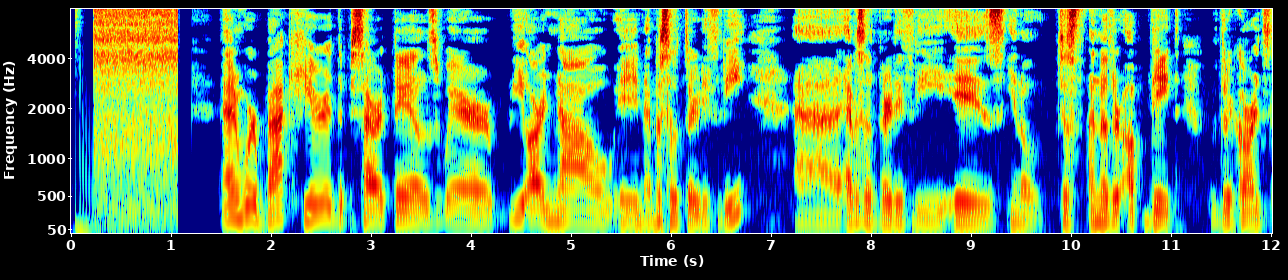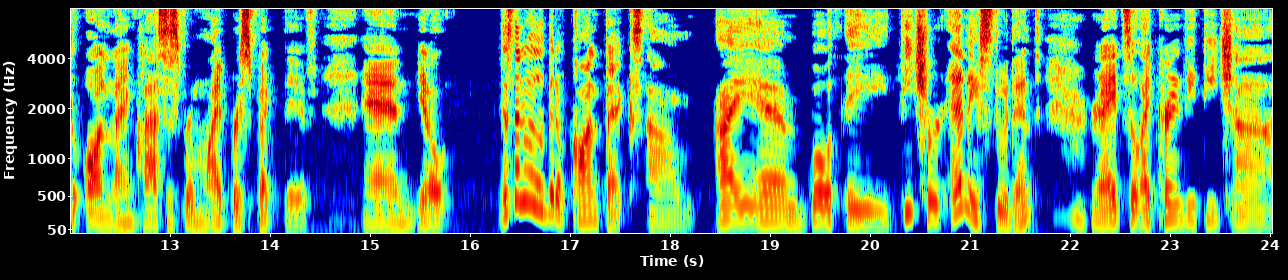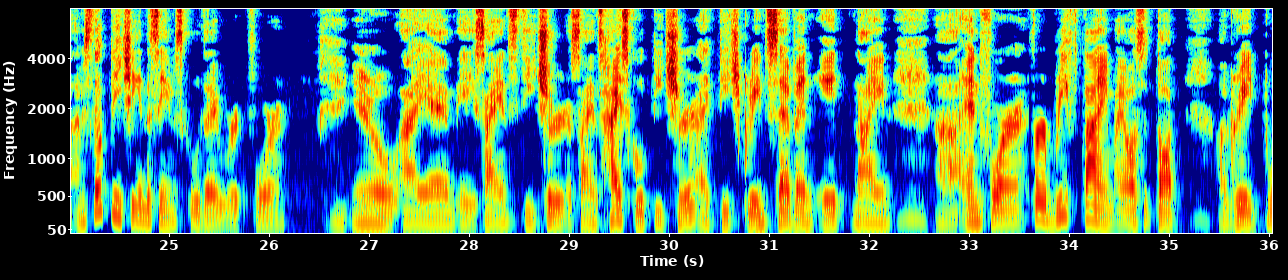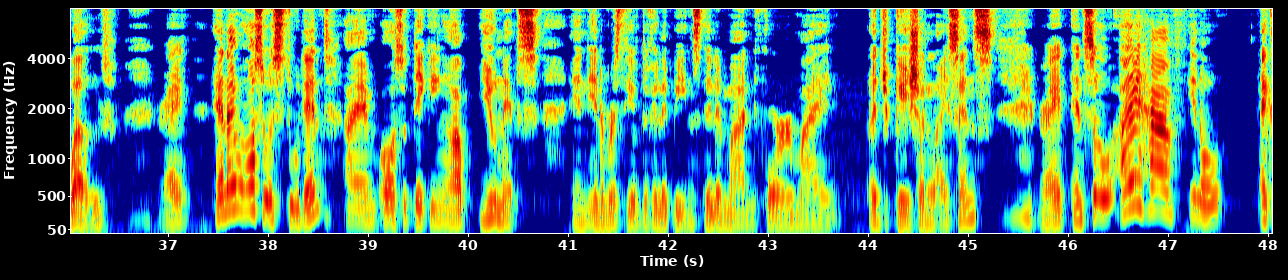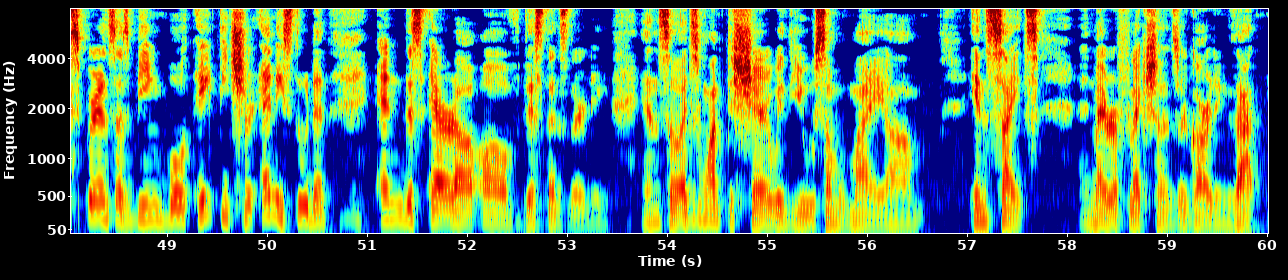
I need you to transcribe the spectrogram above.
And we're back here at the Pisara Tales where we are now in episode 33. Uh, episode 33 is, you know, just another update with regards to online classes from my perspective. And, you know, just a little bit of context. Um, I am both a teacher and a student, right? So I currently teach, uh, I'm still teaching in the same school that I work for. You know, I am a science teacher, a science high school teacher. I teach grade 7, 8, 9, uh, and for, for a brief time, I also taught uh, grade 12, right? And I'm also a student. I am also taking up units in the University of the Philippines, Diliman, for my education license, right? And so I have, you know, experience as being both a teacher and a student in this era of distance learning. And so I just wanted to share with you some of my um, insights and my reflections regarding that.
